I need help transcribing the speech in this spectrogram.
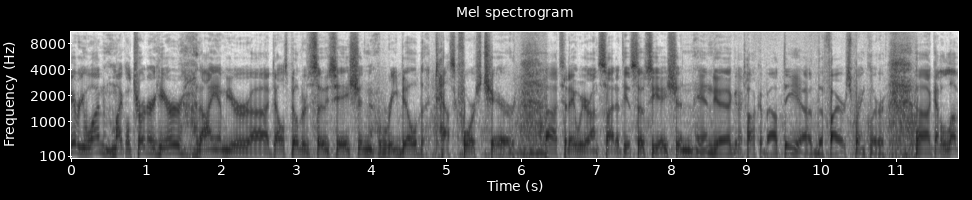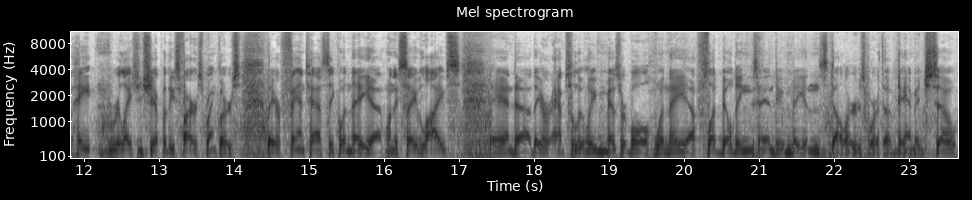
Hey everyone, Michael Turner here. I am your uh, Dallas Builders Association Rebuild Task Force Chair. Uh, today we are on site at the association and uh, going to talk about the uh, the fire sprinkler. Uh, got a love-hate relationship with these fire sprinklers. They are fantastic when they uh, when they save lives, and they are absolutely miserable when they flood buildings and do millions dollars worth of damage. So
